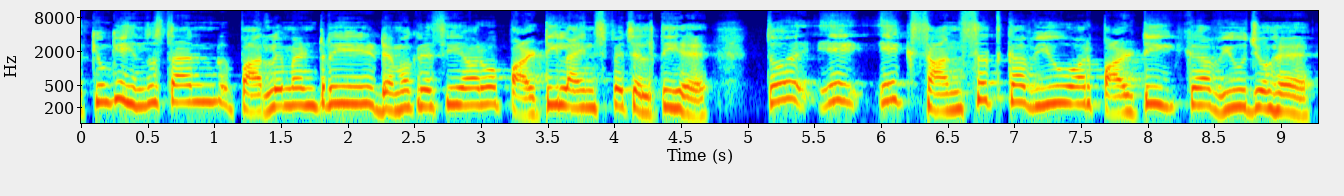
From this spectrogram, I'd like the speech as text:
क्योंकि हिंदुस्तान पार्लियामेंट्री डेमोक्रेसी और वो पार्टी लाइंस पे चलती है तो ए, एक सांसद का व्यू और पार्टी का व्यू जो है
